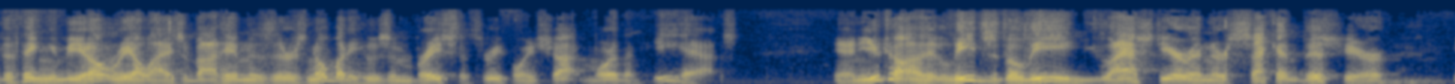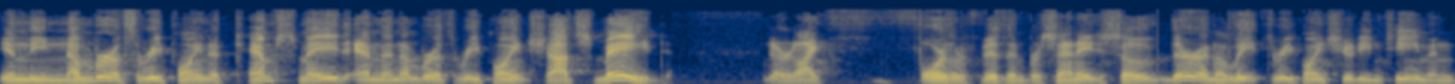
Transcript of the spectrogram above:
the thing you don't realize about him is there's nobody who's embraced the three point shot more than he has. And Utah leads the league last year and they're second this year in the number of three point attempts made and the number of three point shots made. They're like fourth or fifth in percentage. So they're an elite three point shooting team, and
